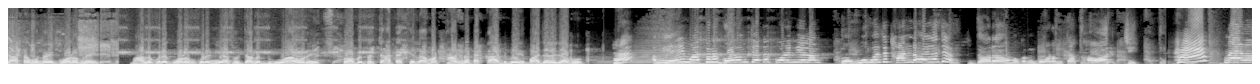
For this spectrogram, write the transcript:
চাটা মনে হয় গরম নেই। ভালো করে গরম করে নিয়ে আসো জানো ধোঁয়া ওরে। তবে তো চাটা খেলে আমার ঠান্ডাটা কাটবে বাজারে যাব। হ্যাঁ? আমি এই মাত্র গরম চাটা করে নিয়ে এলাম। তবুও বলছে ঠান্ডা হয়ে গেছে? ধরো ওকে আমি গরম চা খাওয়াচ্ছি। হ্যাঁ? বাবা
